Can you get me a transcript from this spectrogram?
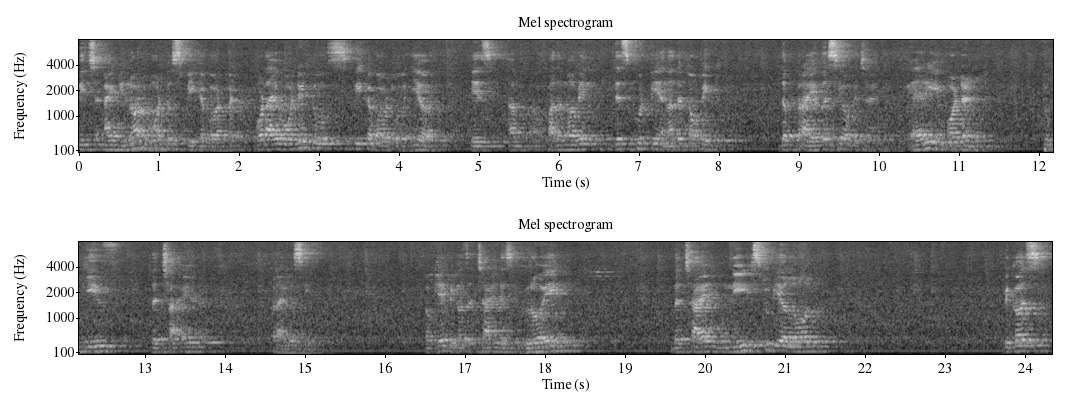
which I did not want to speak about, but what I wanted to speak about over here is, um, uh, Father Mervyn, this could be another topic, the privacy of a child. Very important to give the child privacy. Okay, because the child is growing, the child needs to be alone, because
